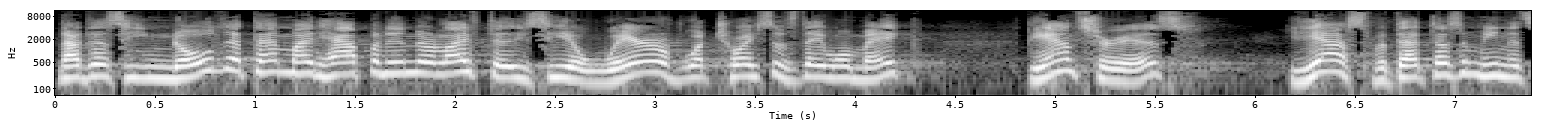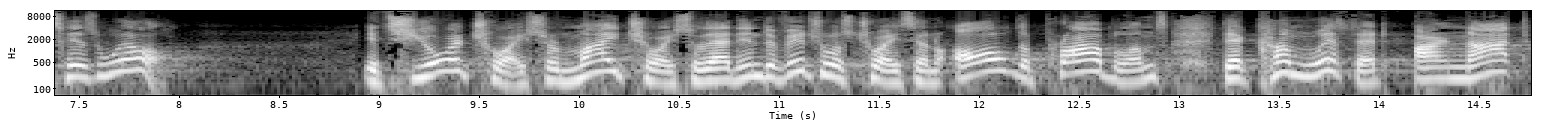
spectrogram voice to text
Now, does he know that that might happen in their life? Is he aware of what choices they will make? The answer is yes, but that doesn't mean it's his will. It's your choice or my choice or that individual's choice. And all the problems that come with it are not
